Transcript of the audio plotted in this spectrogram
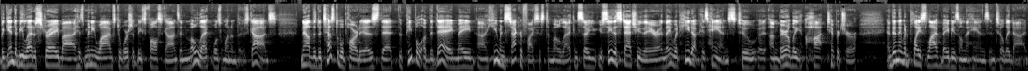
began to be led astray by his many wives to worship these false gods. And Molech was one of those gods. Now, the detestable part is that the people of the day made uh, human sacrifices to Molech. And so you, you, see the statue there, and they would heat up his hands to uh, unbearably hot temperature. And then they would place live babies on the hands until they died.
